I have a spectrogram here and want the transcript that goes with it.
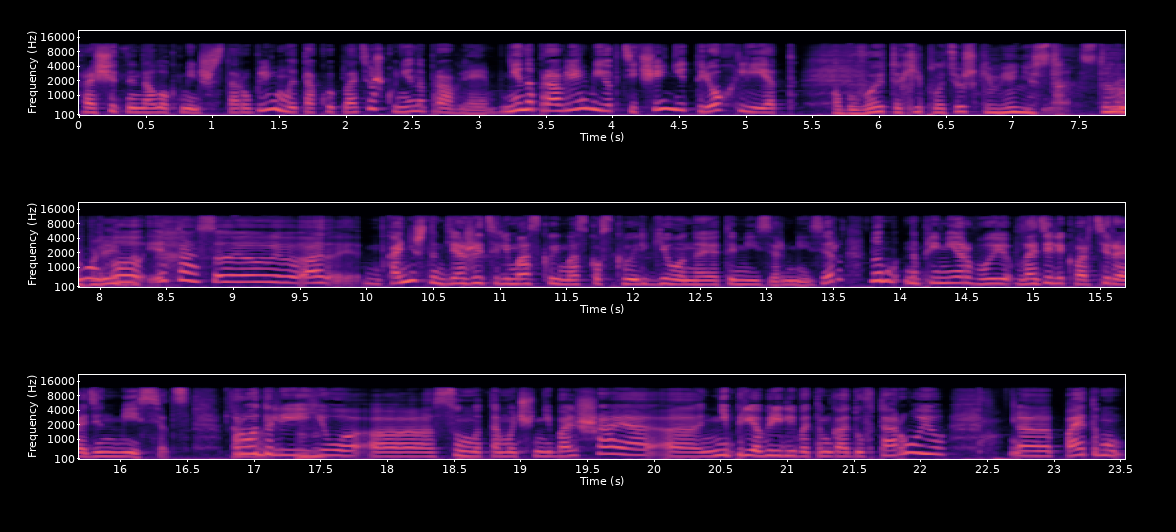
рассчитанный налог меньше 100 рублей, мы такую платежку не направляем. Не направляем ее в течение трех лет. А бывают такие платежки менее 100, 100 ну, рублей? Ну, это, э, а, конечно, для жителей Москвы и московского региона это мизер-мизер. Ну, например, вы владели квартирой один месяц, продали а, ее, угу. э, сумма там очень небольшая, э, не приобрели в этом году вторую, э, поэтому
